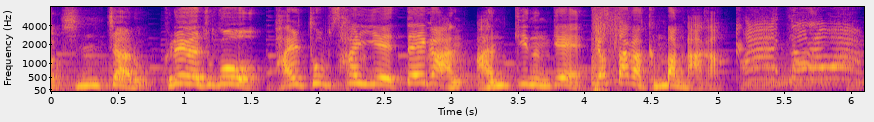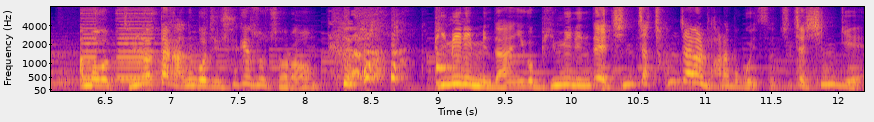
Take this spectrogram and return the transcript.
어 진짜로. 그래가지고 발톱 사이에 때가 안, 안 끼는 게 꼈다가 금방 나가. 아 더러워 아뭐 들렸다 가는 거지 휴게소처럼. 비밀입니다. 이거 비밀인데 진짜 천장을 바라보고 있어. 진짜 신기해.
